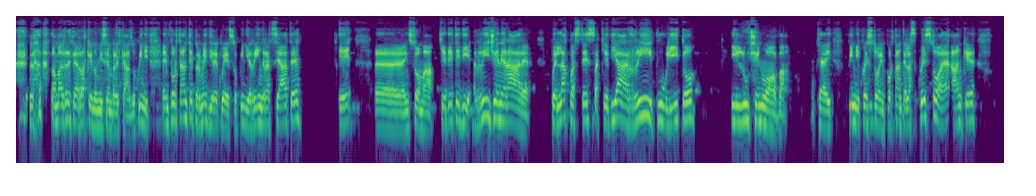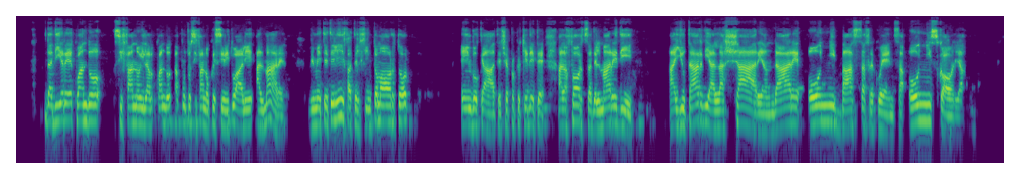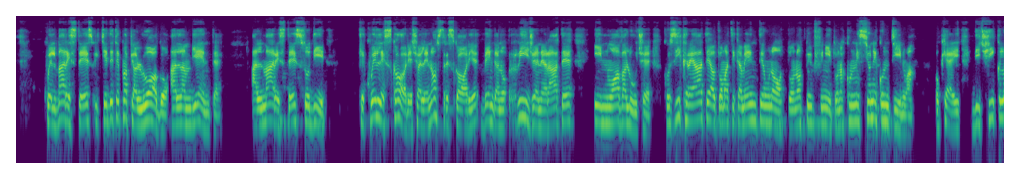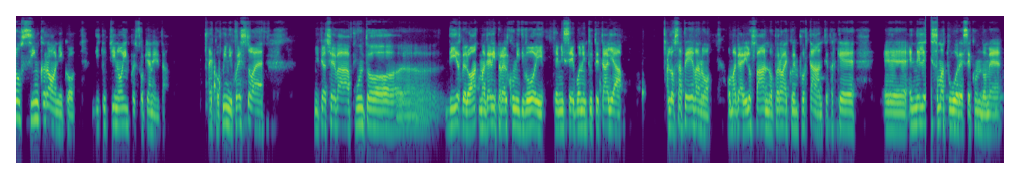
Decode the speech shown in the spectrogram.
la, madre terra che non mi sembra il caso. Quindi è importante per me dire questo, quindi ringraziate e eh, insomma chiedete di rigenerare quell'acqua stessa che vi ha ripulito in luce nuova. Ok? Quindi questo è importante. La, questo è anche da dire quando si fanno, i, quando appunto si fanno questi rituali al mare. Vi mettete lì, fate il finto morto, e invocate, cioè proprio chiedete alla forza del mare di aiutarvi a lasciare andare ogni bassa frequenza, ogni scoria. Quel mare stesso, chiedete proprio al luogo, all'ambiente, al mare stesso di che quelle scorie, cioè le nostre scorie, vengano rigenerate in nuova luce, così create automaticamente un otto, un otto infinito, una connessione continua ok? Di ciclo sincronico di tutti noi in questo pianeta. Ecco, quindi questo è, mi piaceva appunto eh, dirvelo, magari per alcuni di voi che mi seguono in tutta Italia lo sapevano o magari lo fanno, però ecco è importante perché eh, è nelle sfumature, secondo me,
